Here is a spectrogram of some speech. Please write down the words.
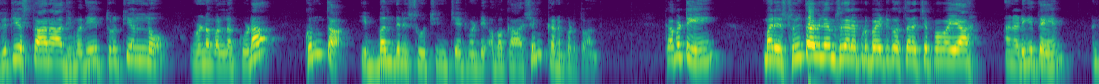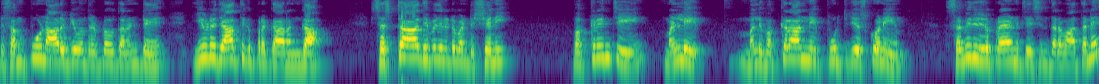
ద్వితీయ స్థానాధిపతి తృతీయంలో ఉండడం వల్ల కూడా కొంత ఇబ్బందిని సూచించేటువంటి అవకాశం కనపడుతోంది. కాబట్టి మరి సునీత విలియమ్స్ గారు ఎప్పుడు బయటకు వస్తారో చెప్పవయ్యా అని అడిగితే అంటే సంపూర్ణ ఆరోగ్యవంతులు ఎప్పుడవుతారంటే ఈవిడ జాతిక ప్రకారంగా షష్టాధిపతి అయినటువంటి శని వక్రించి మళ్ళీ మళ్ళీ వక్రాన్ని పూర్తి చేసుకొని సవిదిశ ప్రయాణం చేసిన తర్వాతనే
